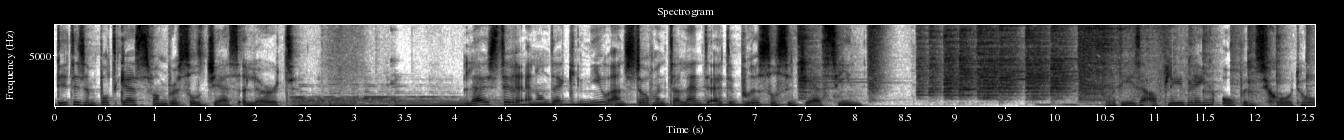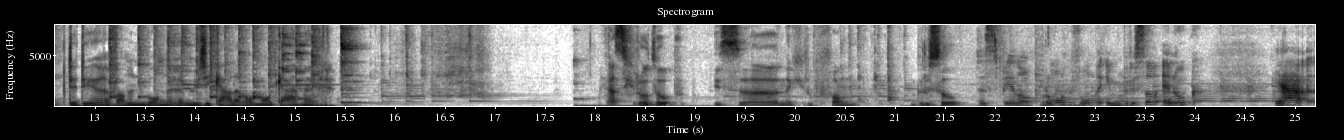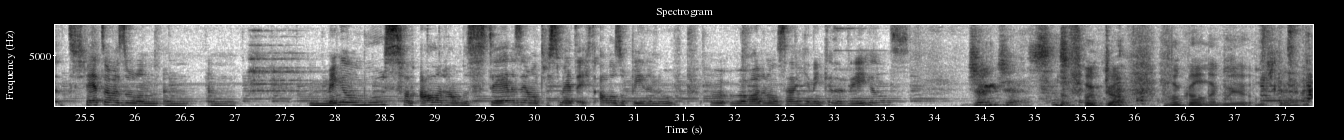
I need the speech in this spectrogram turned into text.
Dit is een podcast van Brussels Jazz Alert. Luister en ontdek nieuw aanstormend talent uit de Brusselse jazzscene. Voor deze aflevering opent Schroothoop de deuren van een wondere muzikale rommelkamer. Ja, Schroothoop is uh, een groep van Brussel. We spelen op rommel gevonden in Brussel en ook ja, het feit dat we zo'n een, een, een mengelmoes van allerhande stijlen zijn, want we smijten echt alles op één hoop. We, we houden ons aan geen enkele regels. Junk jazz. Dat vond ik wel, vond ik wel een goede omschrijving.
